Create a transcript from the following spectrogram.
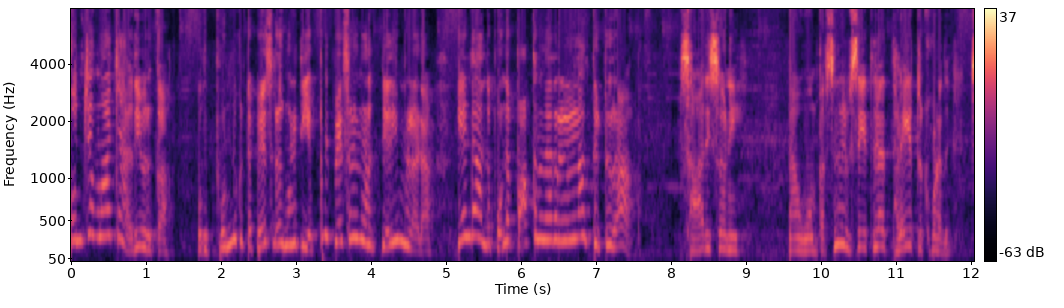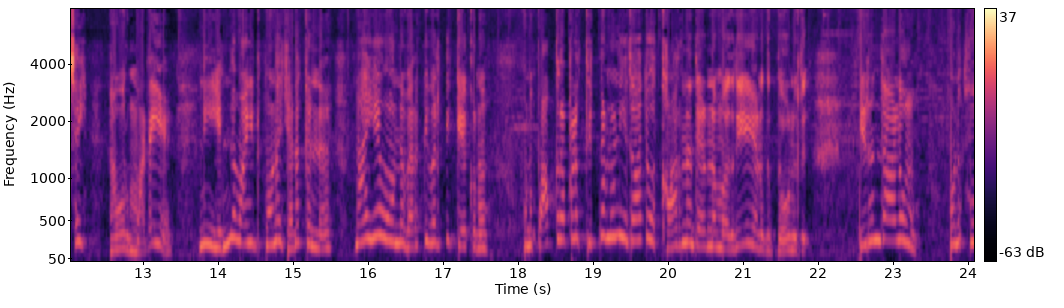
கொஞ்சமாச்சும் அறிவு இருக்கா? ஒரு பொண்ணுகிட்ட பேசுறது முன்னாடி எப்படி பேசுறதுன்னு உனக்கு தெரியுமில்லடா. ஏன்டா அந்த பொண்ணை பார்க்குற நேரம் எல்லாம் திட்டுறா? சாரி சோனி நான் உன் பர்சனல் விஷயத்துல தலையிட்டு கூடாது சரி நான் ஒரு மடையன். நீ என்ன வாங்கிட்டு போனா? எனக்கு என்ன? நான் ஏன் உன்னை விரட்டி விரட்டி கேட்கணும்? உன்னை பார்க்குறப்பல திட்டணும்னு ஏதாவது ஒரு காரணம் தேடின மாதிரியே எனக்கு தோணுது. இருந்தாலும் உனக்கு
